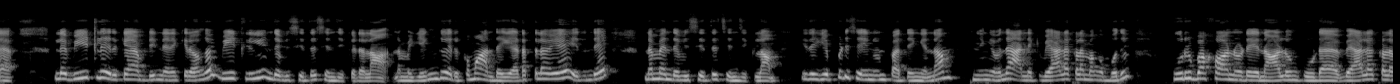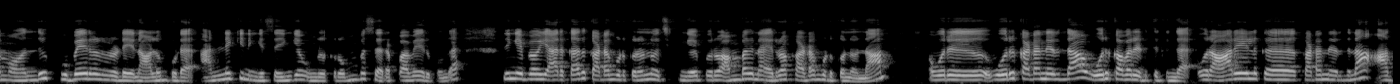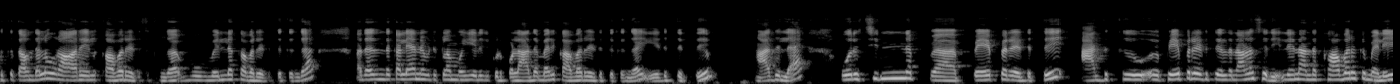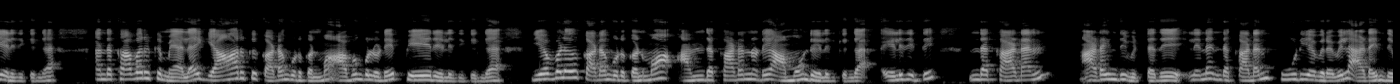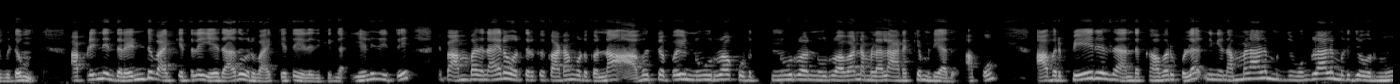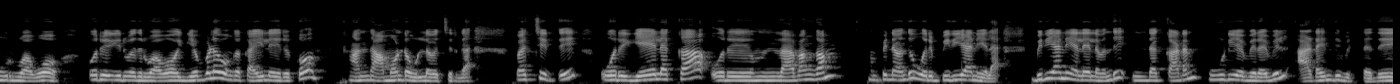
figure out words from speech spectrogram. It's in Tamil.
இல்லை வீட்டில் இருக்கேன் அப்படின்னு நினைக்கிறவங்க வீட்லேயும் இந்த விஷயத்த செஞ்சுக்கிடலாம். நம்ம எங்கே இருக்கோமோ அந்த இடத்துலவே இருந்தே நம்ம இந்த விஷயத்த செஞ்சுக்கலாம். இதை எப்படி செய்யணும்னு பார்த்தீங்கன்னா நீங்கள் வந்து அன்னைக்கு வியாழக்கிழமைங்கும் போது குருபகவானுடைய நாளும் கூட வியாழக்கிழமை வந்து குபேரருடைய நாளும் கூட அன்னைக்கு நீங்கள் செய்யுங்க. உங்களுக்கு ரொம்ப சிறப்பாகவே இருக்குங்க. நீங்கள் இப்போ யாருக்காவது கடன் கொடுக்கணும்னு வச்சுக்கோங்க. இப்போ ஒரு 50000 ரூபா கடன் கொடுக்கணும்னா ஒரு ஒரு கடன் இருந்தால் ஒரு கவர் எடுத்துக்குங்க. ஒரு ஆறு ஏழு க கடன் இருந்துன்னா அதுக்கு தகுந்தால ஒரு ஆறு ஏழு கவர் எடுத்துக்குங்க. வெள்ளை கவர் எடுத்துக்குங்க. அதாவது இந்த கல்யாண வீட்டுக்கெல்லாம் மொய் எழுதி கொடுப்போம்ல அந்த மாதிரி கவர் எடுத்துக்குங்க. எடுத்துட்டு அதில் ஒரு சின்ன பேப்பர் எடுத்து அதுக்கு பேப்பர் எடுத்து எழுதினாலும் சரி இல்லைன்னா அந்த கவருக்கு மேலேயே எழுதிக்குங்க. அந்த கவருக்கு மேலே யாருக்கு கடன் கொடுக்கணுமோ அவங்களுடைய பேர் எழுதிக்குங்க. எவ்வளவு கடன் கொடுக்கணுமோ அந்த கடனுடைய அமௌண்ட் எழுதிக்குங்க. எழுதிட்டு இந்த கடன் அடைந்து விட்டது. இல்லைன்னா இந்த கடன் கூடிய விரைவில் அடைந்து விடும். அப்படின்னு இந்த ரெண்டு வாக்கியத்தில் ஏதாவது ஒரு வாக்கியத்தை எழுதிக்கோங்க. எழுதிட்டு இப்போ ஐம்பதனாயிரம் ஒருத்தருக்கு கடன் கொடுக்கணும்னா அவர்கிட்ட போய் நூறுரூவா கொடு நூறுரூவா நூறுரூவாவா நம்மளால் அடைக்க முடியாது. அப்போ அவர் பேர் எழுத அந்த கவருக்குள்ளே நீங்கள் நம்மளால் முடிஞ்ச உங்களால் முடிஞ்ச ஒரு நூறுரூவாவோ ஒரு இருபது ரூபாவோ எவ்வளோ உங்கள் கையில் இருக்கோ அந்த அமௌண்ட்டை உள்ளே வச்சுருங்க. வச்சுட்டு ஒரு ஏலக்காய் ஒரு லவங்கம் பின்ன வந்து ஒரு பிரியாணி இலை. பிரியாணி இலையில வந்து இந்த கடன் கூடிய விரைவில் அடைந்து விட்டது.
